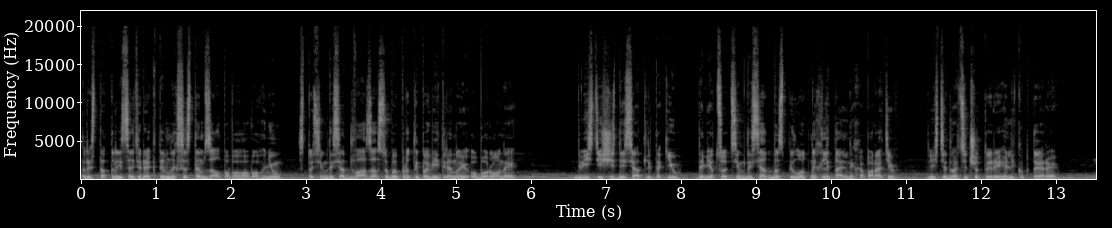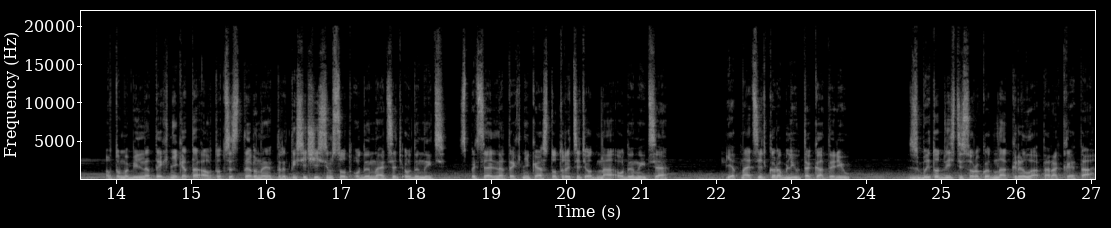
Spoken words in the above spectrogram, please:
330 реактивних систем залпового вогню, 172 засоби протиповітряної оборони, 260 літаків, 970 безпілотних літальних апаратів, 224 гелікоптери, автомобільна техніка та автоцистерни 3711 одиниць, спеціальна техніка 131 одиниця, 15 кораблів та катерів, збито 241 крилата ракета.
